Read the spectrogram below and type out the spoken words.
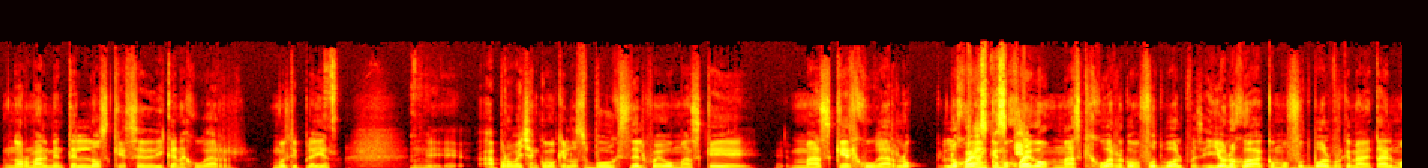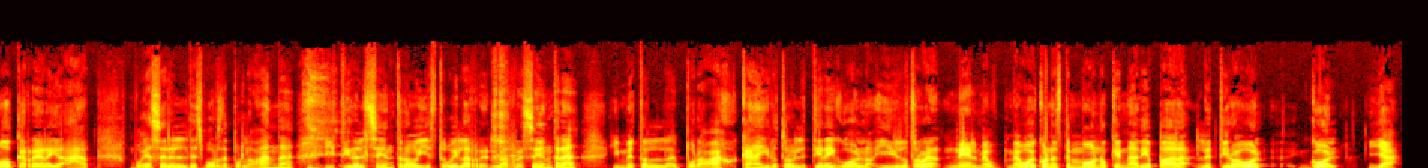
normalmente los que se dedican a jugar multiplayer eh, aprovechan como que los bugs del juego más que más que jugarlo lo juegan Es que como sí. juego más que jugarlo como fútbol, pues. Y yo lo jugaba como fútbol porque me aventaba el modo carrera y ah, voy a hacer el desborde por la banda y tiro el centro y este güey la, re- la recentra y meto el- por abajo acá y el otro güey le tira y gol, ¿no? Y el otro güey, Nel, me, me voy con este mono que nadie para, le tiro a gol, gol, ya,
